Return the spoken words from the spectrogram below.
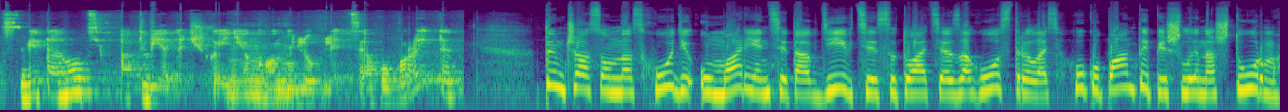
Світануть ответочкою, як вони люблять це говорити. Тим часом на сході у Мар'янці та Авдіївці ситуація загострилась. Окупанти пішли на штурм.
